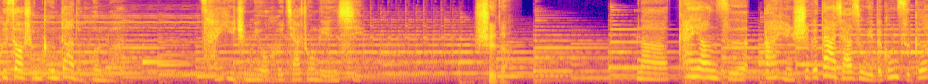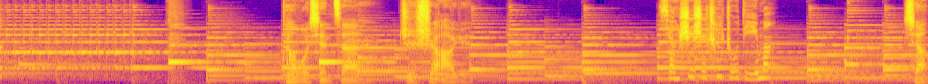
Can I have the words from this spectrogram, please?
会造成更大的混乱，才一直没有和家中联系。是的。那看样子，阿远是个大家族里的公子哥。但我现在只是阿远。想试试吹竹笛吗？想。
